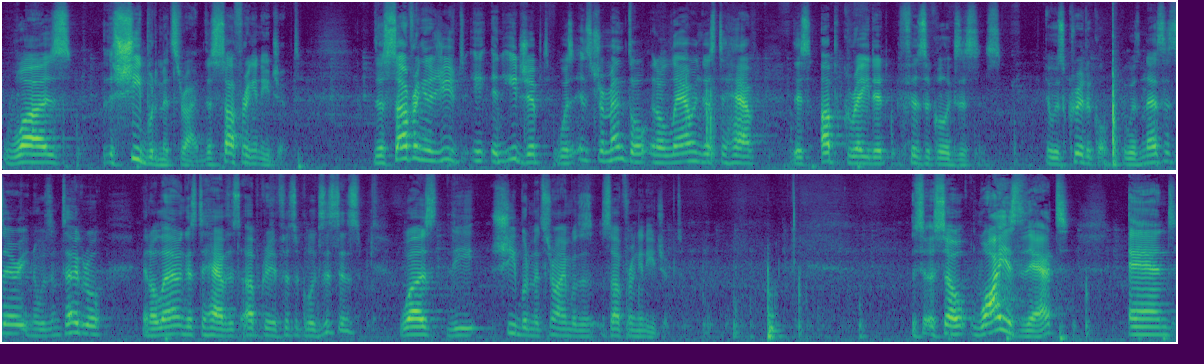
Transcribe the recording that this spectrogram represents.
was the Shibud Mitzrayim, the suffering in Egypt. The suffering in Egypt, in Egypt was instrumental in allowing us to have this upgraded physical existence. It was critical. It was necessary and it was integral in allowing us to have this upgraded physical existence was the Shibud Mitzrayim, was the suffering in Egypt. So, so why is that? And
